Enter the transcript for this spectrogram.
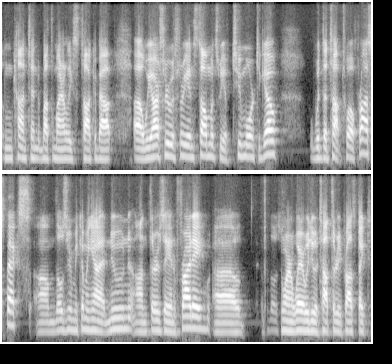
some content about the minor leagues to talk about. Uh, we are through with three installments. We have two more to go with the top 12 prospects. Um, those are going to be coming out at noon on Thursday and Friday. Uh, for those who aren't aware, we do a top 30 prospect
